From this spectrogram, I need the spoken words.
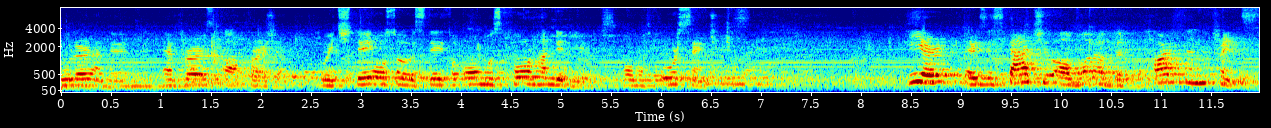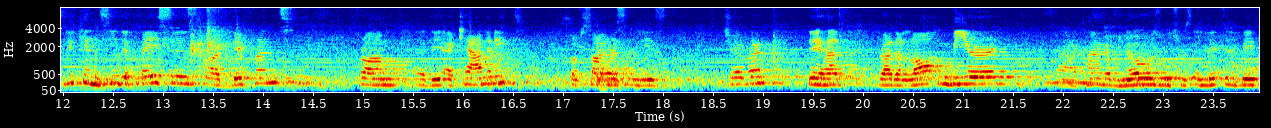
ruler and the emperors of Persia, which they also stayed for almost 400 years, almost four centuries. Here, there is a statue of one of the Parthian prince. You can see the faces are different from uh, the Achaemenid, from Cyrus and his children. They had rather long beard, uh, kind of nose, which was a little bit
